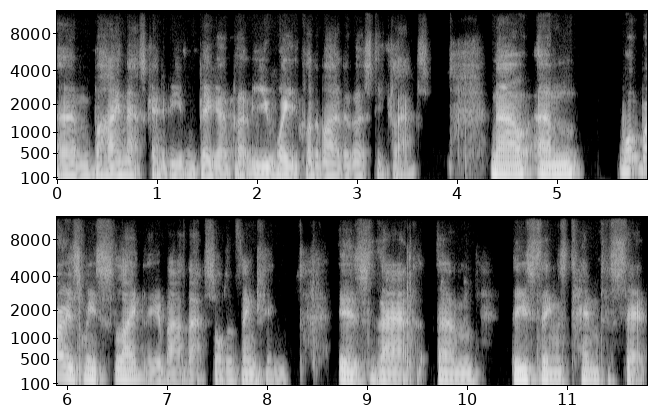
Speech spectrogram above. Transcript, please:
um, behind that's going to be even bigger, but you wait for the biodiversity collapse. Now, um, what worries me slightly about that sort of thinking is that um, these things tend to set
